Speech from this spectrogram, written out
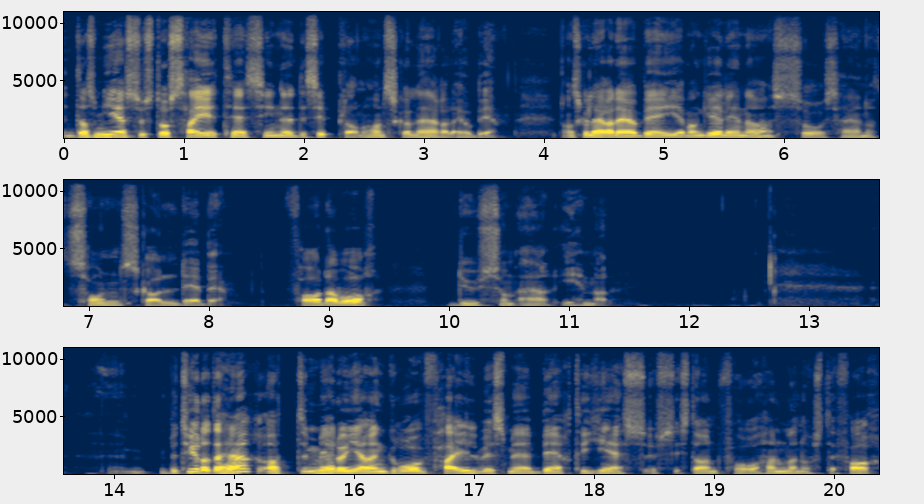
det som Jesus da sier til sine disipler når han skal lære dem å be. Når han skal lære dem å be i evangeliene, så sier han at sånn skal det be. Fader vår, du som er i himmelen. Betyr dette her at vi da gjør en grov feil hvis vi ber til Jesus i stedet for å henvende oss til Far?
